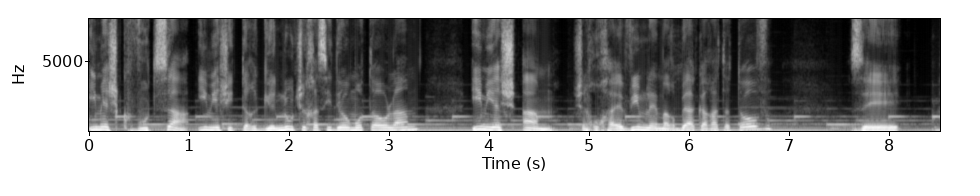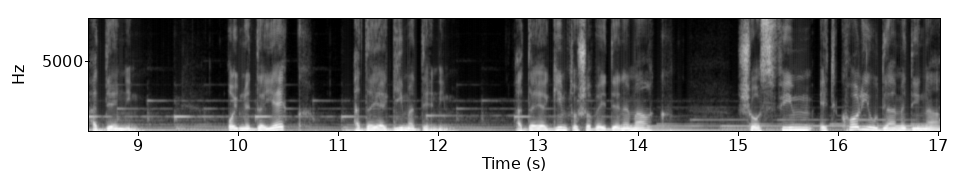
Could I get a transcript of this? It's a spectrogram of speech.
אם יש קבוצה, אם יש התארגנות של חסידי אומות העולם, אם יש עם שאנחנו חייבים להם הרבה הכרת הטוב, זה הדנים. או אם נדייק, הדייגים הדנים. הדייגים תושבי דנמרק, שאוספים את כל יהודי המדינה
